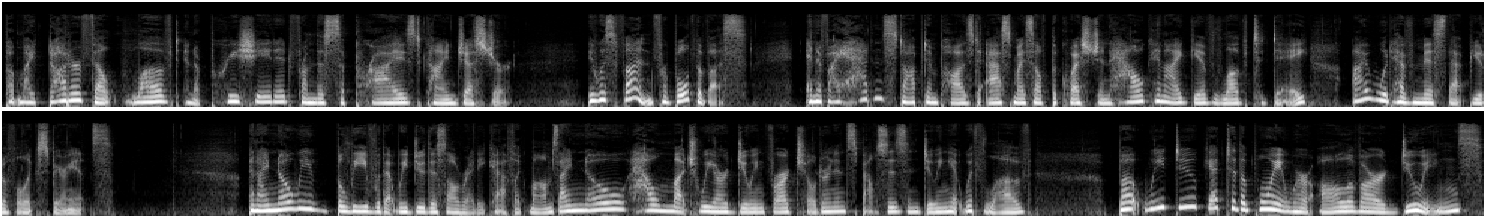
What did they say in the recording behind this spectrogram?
but my daughter felt loved and appreciated from the surprised, kind gesture. It was fun for both of us. And if I hadn't stopped and paused to ask myself the question, how can I give love today? I would have missed that beautiful experience. And I know we believe that we do this already, Catholic moms. I know how much we are doing for our children and spouses and doing it with love. But we do get to the point where all of our doings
